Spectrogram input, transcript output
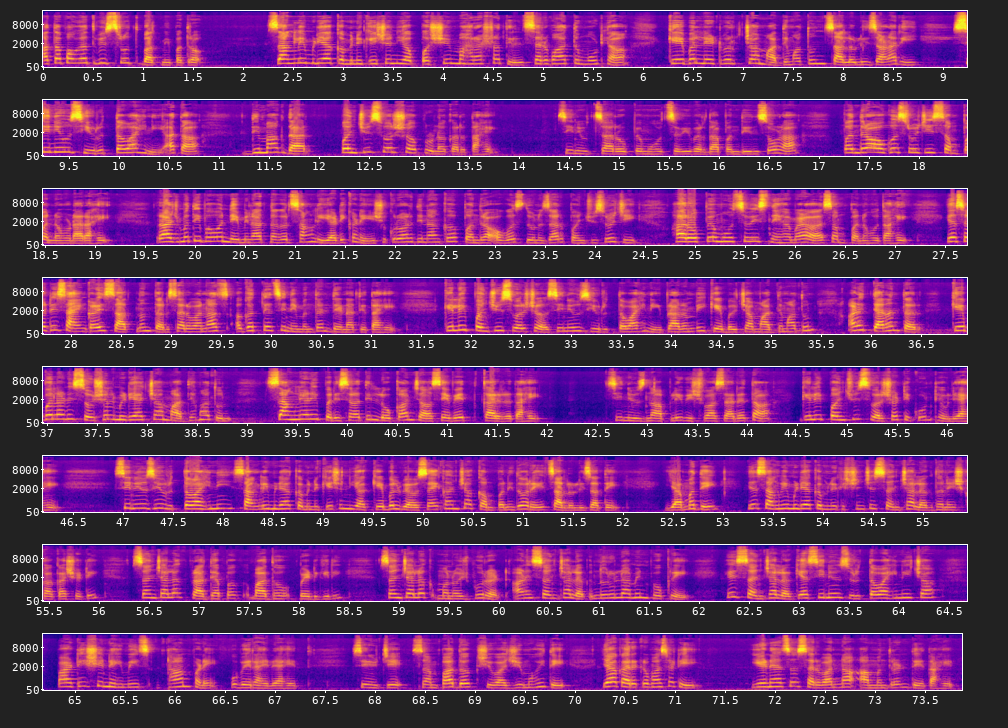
आता पाहूयात विस्तृत बातमीपत्र. सांगली मीडिया कम्युनिकेशन या पश्चिम महाराष्ट्रातील सर्वात मोठ्या केबल नेटवर्कच्या माध्यमातून चालवली जाणारी सी न्यूज ही वृत्तवाहिनी आता दिमागदार पंचवीस वर्ष पूर्ण करत आहे. सी न्यूजचा रौप्य महोत्सवी वर्धापन दिन सोहळा पंधरा ऑगस्ट रोजी संपन्न होणार आहे. राजमती भवन नेमिनाथ नगर सांगली या ठिकाणी शुक्रवार दिनांक पंधरा ऑगस्ट दोन हजार पंचवीस रोजी हा रौप्य महोत्सवी स्नेहमेळावा संपन्न होत आहे. यासाठी सायंकाळी सात नंतर सर्वांनाच अगत्याचे निमंत्रण देण्यात येत आहे. गेली पंचवीस वर्ष सी न्यूज ही वृत्तवाहिनी प्रारंभी केबलच्या माध्यमातून आणि त्यानंतर केबल आणि सोशल मीडियाच्या माध्यमातून सांगली आणि परिसरातील लोकांच्या सेवेत कार्यरत आहे. सी न्यूजनं आपली विश्वासार्हता गेली पंचवीस वर्ष टिकून ठेवली आहे. सी न्यूज ही वृत्तवाहिनी सांगली मीडिया कम्युनिकेशन या केबल व्यावसायिकांच्या कंपनीद्वारे चालवली जाते. यामध्ये या सांगली मीडिया कम्युनिकेशनचे संचालक धनेश काका शेट्टी संचालक प्राध्यापक माधव बेडगिरी संचालक मनोज भुरट आणि संचालक नुरुलामिन भोकरे हे संचालक या सी न्यूज वृत्तवाहिनीच्या पाठीशी नेहमीच ठामपणे उभे राहिले आहेत. सी न्यूजचे संपादक शिवाजी मोहिते या कार्यक्रमासाठी येण्याचं सर्वांना आमंत्रण देत आहेत.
